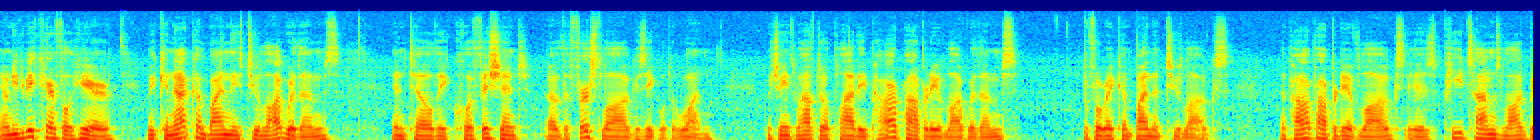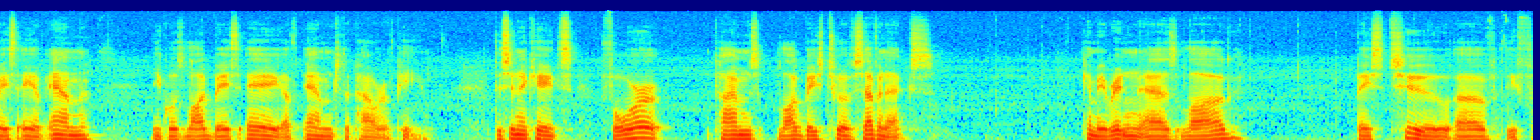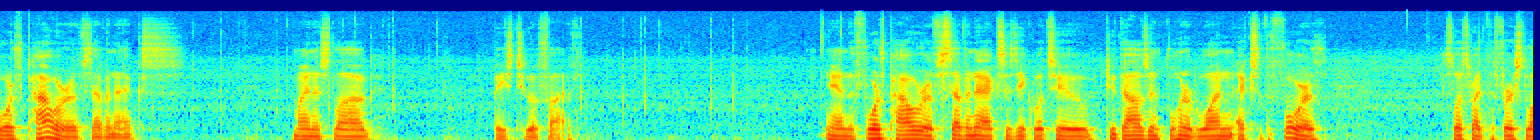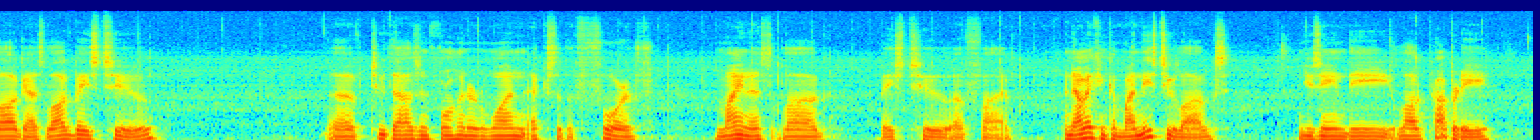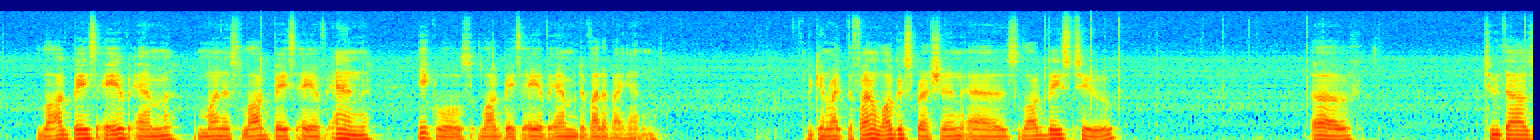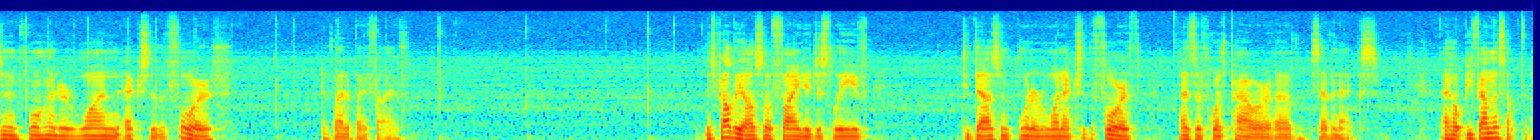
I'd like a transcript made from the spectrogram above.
Now we need to be careful here. We cannot combine these two logarithms until the coefficient of the first log is equal to 1, which means we'll have to apply the power property of logarithms before we combine the two logs. The power property of logs is p times log base a of m equals log base a of m to the power of p. This indicates 4 times log base 2 of 7x can be written as log base 2 of the fourth power of 7x minus log base 2 of 5. And the fourth power of 7x is equal to 2401 x to the fourth. So let's write the first log as log base 2 of 2401 x to the fourth minus log base 2 of 5. And now we can combine these two logs using the log property log base a of m minus log base a of n equals log base a of m divided by n we can write the final log expression as log base 2 of 2401 x to the fourth divided by 5. It's probably also fine to just leave 2401 x to the fourth as the fourth power of 7x. I hope you found this helpful.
